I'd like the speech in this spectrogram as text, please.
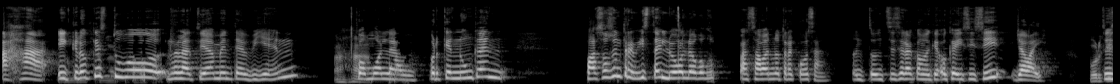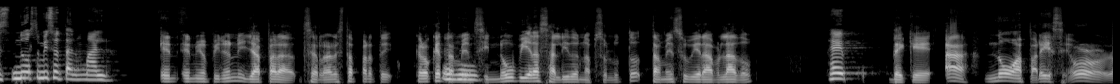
Ajá, y creo que estuvo relativamente bien Ajá. como la, porque nunca en- pasó su entrevista y luego luego pasaban otra cosa. Entonces era como que, ok, sí, sí, ya va. Entonces no se me hizo tan mal. en, en mi opinión, y ya para cerrar esta parte, creo que también si no hubiera salido en absoluto, también se hubiera hablado Hey, de que, ah, no aparece, oh,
